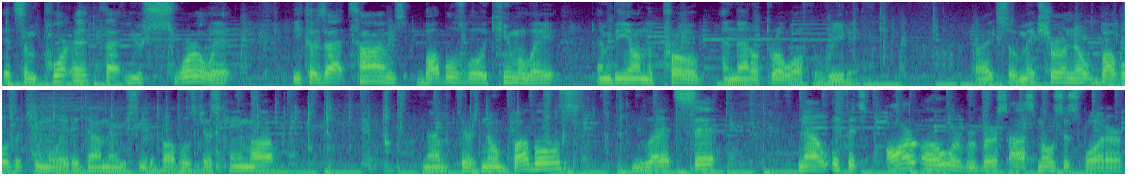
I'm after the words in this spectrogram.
it's important that you swirl it because at times bubbles will accumulate and be on the probe and that'll throw off a reading. All right, so make sure no bubbles accumulated down there. You see the bubbles just came up. Now there's no bubbles, you let it sit. Now if it's RO or reverse osmosis water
